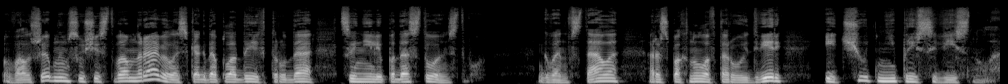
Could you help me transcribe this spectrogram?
Волшебным существам нравилось, когда плоды их труда ценили по достоинству. Гвен встала, распахнула вторую дверь и чуть не присвистнула.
